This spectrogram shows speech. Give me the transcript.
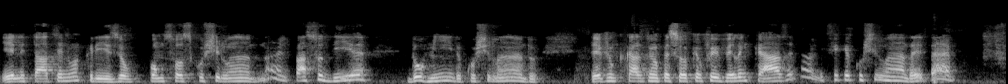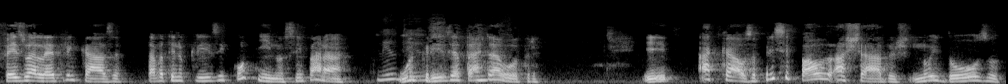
Ele está tendo uma crise, ou como se fosse cochilando. Não, ele passa o dia dormindo, cochilando. Teve um caso de uma pessoa que eu fui vê-la em casa, ele fica cochilando. Aí tá, fez o eletro em casa. Estava tendo crise contínua, sem parar. Uma crise atrás da outra. E a causa principal achados no idoso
